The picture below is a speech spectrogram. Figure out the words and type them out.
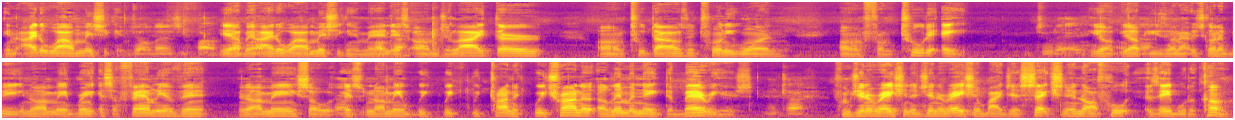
in Idlewild, Michigan. Joe Lindsay Park. Yeah, okay. in Idlewild, Michigan, man. Okay. It's um July third, um two thousand twenty one, um from two to eight. Two to eight. Yup, yup. He's gonna it's gonna be you know what I mean. Bring it's a family event. You know what I mean. So Okay. it's you know what I mean. We we we trying to we trying to eliminate the barriers Okay. from generation to generation by just sectioning off who is able to come.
